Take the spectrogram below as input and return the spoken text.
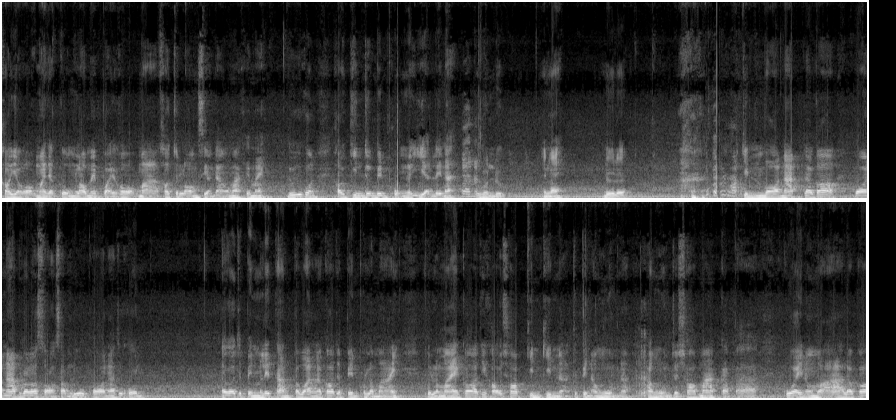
เขาอยากออกมาจากกรงเราไม่ปล่อยเขาออกมาเขาจะร้องเสียงดังมากใช่ไหมดูทุกคนเขากินจนเป็นผงละเอียดเลยนะทุกคนดูเห็นไหมดูเลย กินวอลนัทแล้วก็วอลนัทวันละสองสามลูกพอนะทุกคน แล้วก็จะเป็นเมล็ดทานตะวันแล้วก็จะเป็นผลไม้ ผลไม้ก็ที่เขาชอบกินกินอะ จะเป็นองุ่นนะองุ่นจะชอบมากกับอ่ากล้วยน้ำหวาแล้วก็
